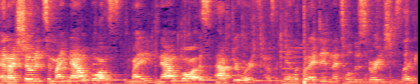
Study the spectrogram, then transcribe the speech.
and I showed it to my now boss, my now boss afterwards. And I was like, Man, look what I did. And I told her story and she's like,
